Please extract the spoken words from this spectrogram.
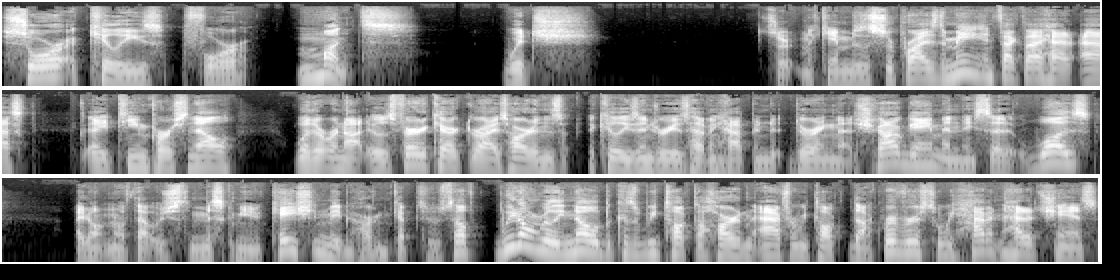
sore Achilles for months, which certainly came as a surprise to me. In fact, I had asked a team personnel whether or not it was fair to characterize Harden's Achilles injury as having happened during that Chicago game, and they said it was. I don't know if that was just a miscommunication. Maybe Harden kept it to himself. We don't really know because we talked to Harden after we talked to Doc Rivers, so we haven't had a chance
